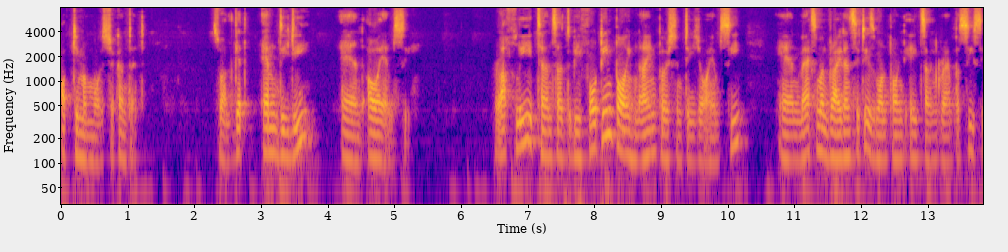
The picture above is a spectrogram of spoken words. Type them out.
optimum moisture content. So I'll get MDD and OMC roughly it turns out to be 14.9 percentage OMC and maximum dry density is 1.87 gram per cc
